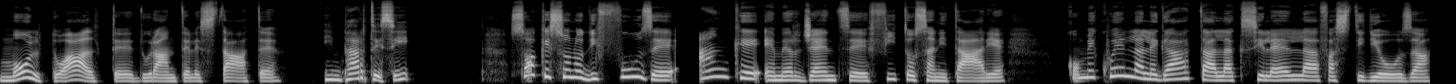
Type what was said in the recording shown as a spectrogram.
molto alte durante l'estate. In parte sì. So che sono diffuse anche emergenze fitosanitarie, come quella legata alla xylella fastidiosa,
